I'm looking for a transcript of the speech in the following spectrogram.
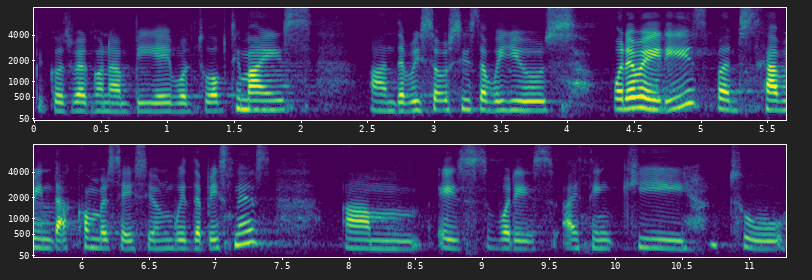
because we're going to be able to optimize and the resources that we use, whatever it is, but having that conversation with the business um, is what is, I think, key to,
